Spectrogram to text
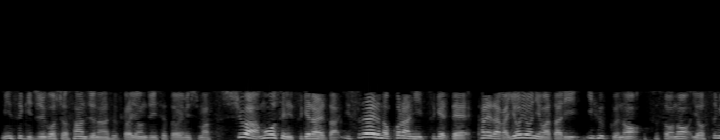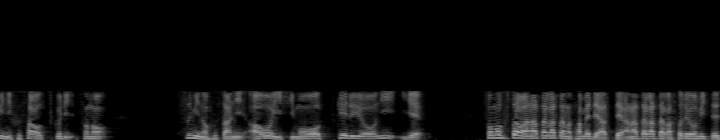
民数記15章37節から41節をお読みします。主はモーセに告げられた。イスラエルの子らに告げて、彼らが世々にわたり、衣服の裾の四隅に房を作り、その隅の房に青い紐をつけるように言え。その房はあなた方のためであって、あなた方がそれを見て、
